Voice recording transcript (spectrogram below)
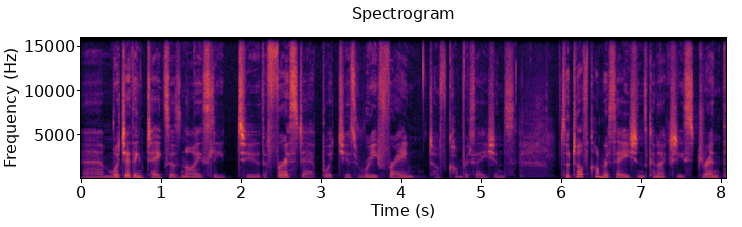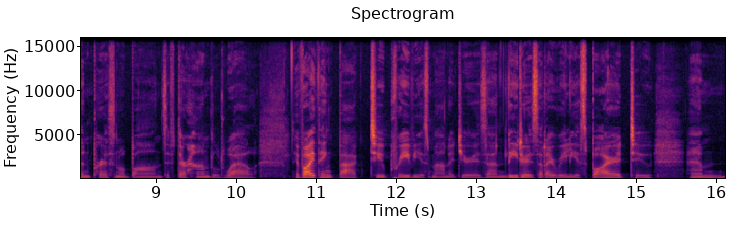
Um, which I think takes us nicely to the first step, which is reframe tough conversations. So, tough conversations can actually strengthen personal bonds if they're handled well. If I think back to previous managers and leaders that I really aspired to, um,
